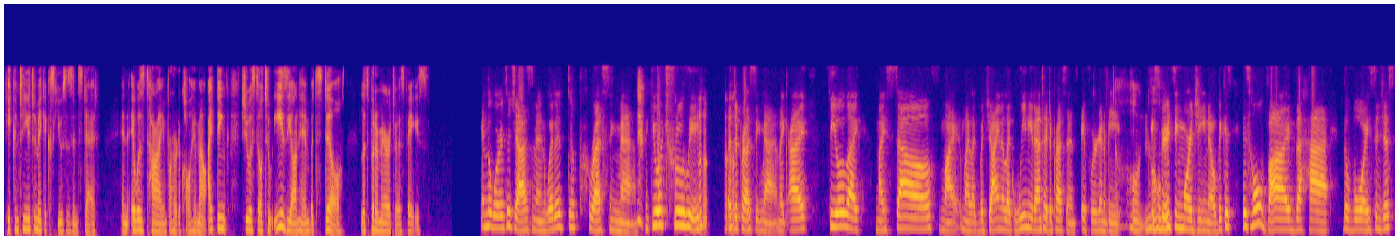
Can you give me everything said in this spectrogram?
He continued to make excuses instead. And it was time for her to call him out. I think she was still too easy on him, but still, let's put a mirror to his face in the words of Jasmine, what a depressing man. Like you are truly uh-huh. A depressing man. Like I feel like myself, my my like vagina, like we need antidepressants if we're gonna be oh, no. experiencing more Gino because his whole vibe, the hat, the voice, and just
